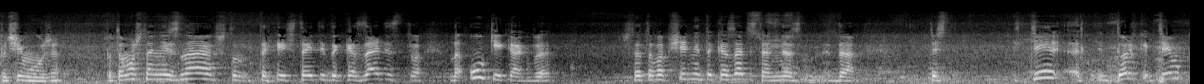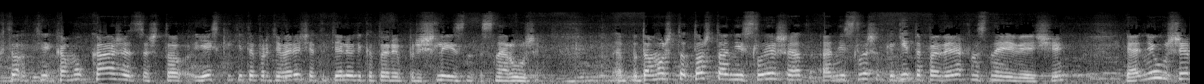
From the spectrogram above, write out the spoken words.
Почему же? Потому что они знают, что, что эти доказательства науки как бы что это вообще не доказательство. Да. То есть те, только тем, кто, кому кажется, что есть какие-то противоречия, это те люди, которые пришли из, снаружи. Потому что то, что они слышат, они слышат какие-то поверхностные вещи, и они уже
